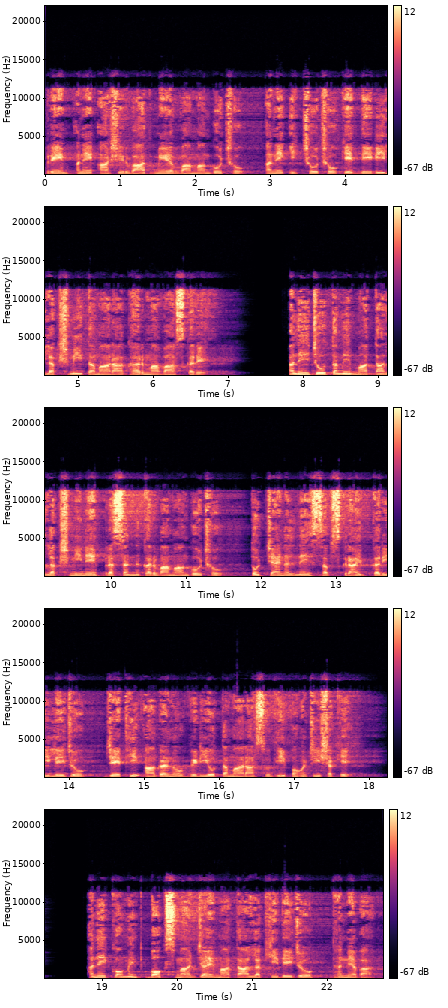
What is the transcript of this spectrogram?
પ્રેમ અને આશીર્વાદ મેળવવા માંગો છો અને ઈચ્છો છો કે દેવી લક્ષ્મી તમારા ઘરમાં વાસ કરે. અને જો તમે માતા લક્ષ્મીને પ્રસન્ન કરવા માંગો છો, તો ચેનલને સબસ્ક્રાઇબ કરી લેજો, જેથી આગળનો વિડિયો તમારા સુધી પહોંચી શકે. અને કોમેન્ટ બોક્સમાં જય માતા લખી દેજો. ધન્યવાદ.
